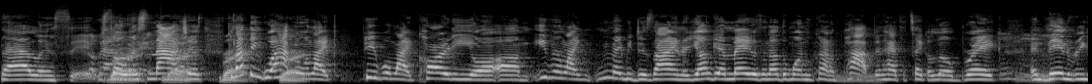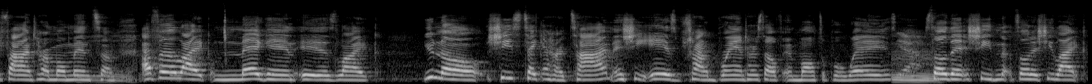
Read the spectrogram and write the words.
balance it, To so balance it's not Right, just because I think what happened right. with like people like Cardi or um even like maybe designer Young M.A was another one who kind of popped and had to take a little break and then refined her momentum. I feel like Megan is like. You know, she's taking her time and she is trying to brand herself in multiple ways, Yeah. Mm. so that she so that she like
